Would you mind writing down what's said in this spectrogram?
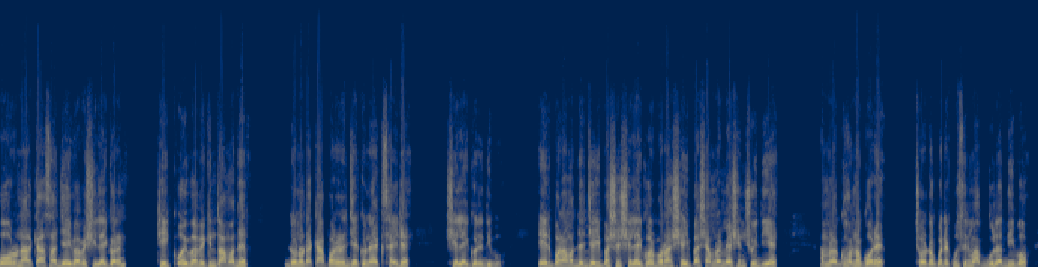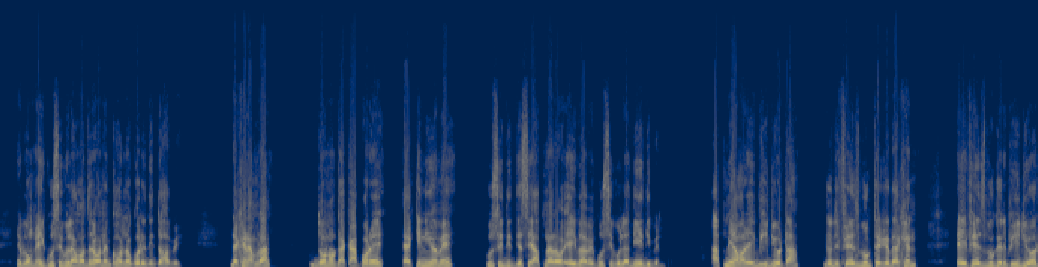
ওড়নার কাঁসা যেইভাবে সেলাই করেন, ঠিক ওইভাবে কিন্তু আমাদের দোনোটা কাপড়ের যে কোনো এক সাইডে সেলাই করে দিব। এরপর আমাদের যেই পাশে সেলাই করব না, সেই পাশে আমরা মেশিন সুই দিয়ে আমরা ঘন করে, ছোট করে কুচির মাপগুলা দিব এবং এই কুচিগুলো আমাদের অনেক ঘন করে দিতে হবে। দেখেন আমরা দোনোটা কাপড়ে একই নিয়মে কুচি দিতেছি, আপনারাও এইভাবে কুচিগুলা দিয়ে দিবেন। আপনি আমার এই ভিডিওটা যদি ফেসবুক থেকে দেখেন, এই ফেসবুকের ভিডিওর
